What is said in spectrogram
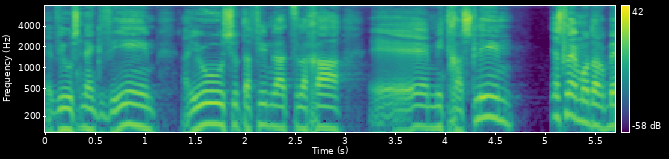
הביאו שני גביעים, היו שותפים להצלחה, אה, מתחשלים. יש להם עוד הרבה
